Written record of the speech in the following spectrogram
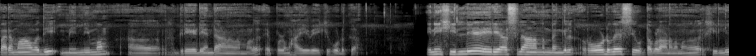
പരമാവധി മിനിമം ഗ്രേഡിയന്റ് ആണ് നമ്മൾ എപ്പോഴും ഹൈവേക്ക് കൊടുക്കുക. ഇനി ഹില്ലി ഏരിയാസിലാണെന്നുണ്ടെങ്കിൽ റോഡ് വേ സ്യൂട്ടബിൾ ആണ്. നമ്മൾ ഹില്ലി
